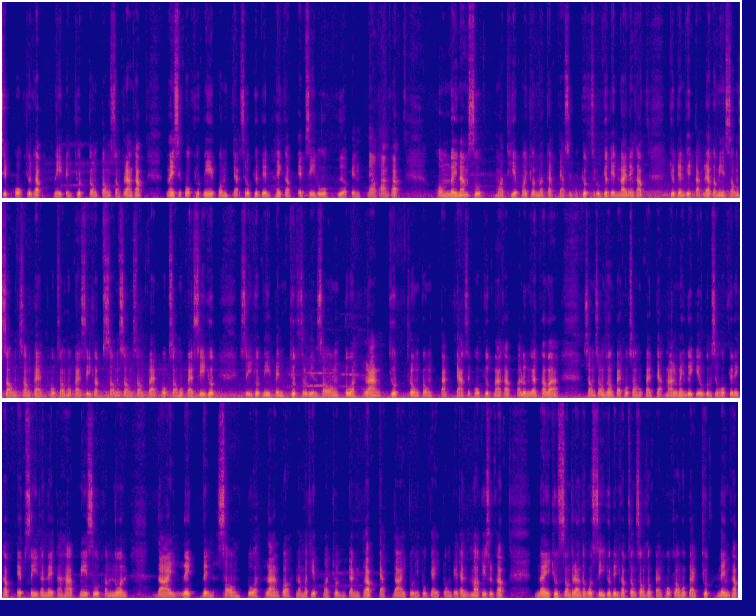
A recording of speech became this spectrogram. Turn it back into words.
สิบหกชุดครับ นี่เป็นชุดตรงตรงๆสองตารางครับ ใน 16 ชุดนี้ผมจะสรุปชุดเด่นให้กับ FC ดูเพื่อเป็นแนวทางครับ ผมได้นำสูตรมาเทียบมาชนมาตัดจาก 16 ชุดสรุปชุดเด่นได้นะครับ ชุดเด่นที่ตัดแล้วก็มี 2 2 2 8 6 2 6 8 4 ครับ 2 2 2 8 6 2 6 8 4 ชุด 4 ชุดนี้เป็นชุดสรุปเด่น2 ตัวล่างชุดตรงตรงตัดจาก 16 ชุดมาครับ มาลุ้นกันครับว่า 2 2 2 8 6 2 6 8 จะมาหรือไม่หรือเกี่ยวกับ16 ชุดนี้ครับ FC ท่านใดถ้าหากมีสูตรคำนวณได้เลขเด่น 2 ตัวล่างก็นำมาเทียบมาชนกันครับจัดได้ตัวนี้ถูกใจตรงใจท่านมากที่สุดครับ ในชุด2ตารางทั้งหมด 4 ชุดเด่นครับ 2 2 2 8 6 2 6 8 ชุดเน้นครับ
